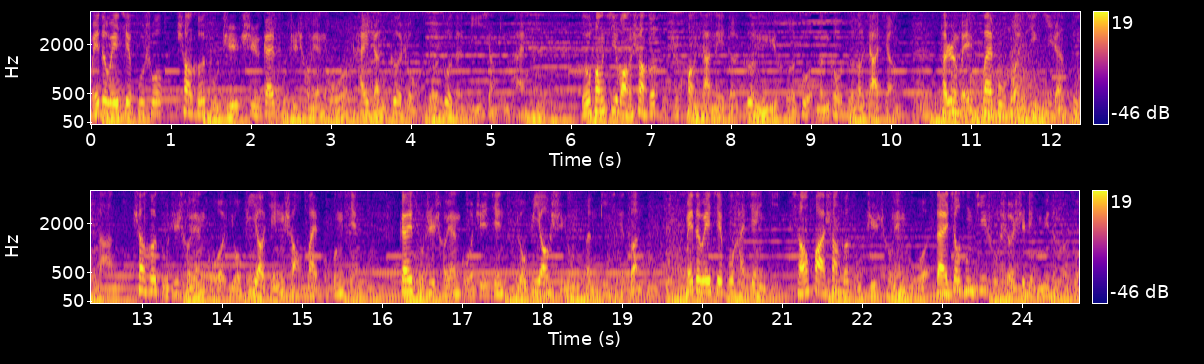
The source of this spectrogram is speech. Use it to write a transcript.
梅德韦杰夫说：“上合组织是该组织成员国开展各种合作的理想平台。俄方希望上合组织框架内的各领域合作能够得到加强。他认为外部环境依然复杂，上合组织成员国有必要减少外部风险。”该组织成员国之间有必要使用本币结算。梅德韦杰夫还建议强化上合组织成员国在交通基础设施领域的合作。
